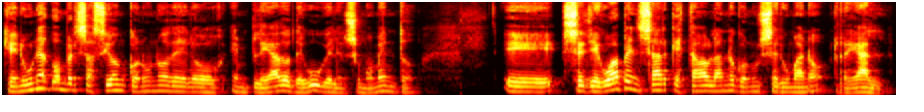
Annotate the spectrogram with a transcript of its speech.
que en una conversación con uno de los empleados de Google en su momento, eh, se llegó a pensar que estaba hablando con un ser humano real.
